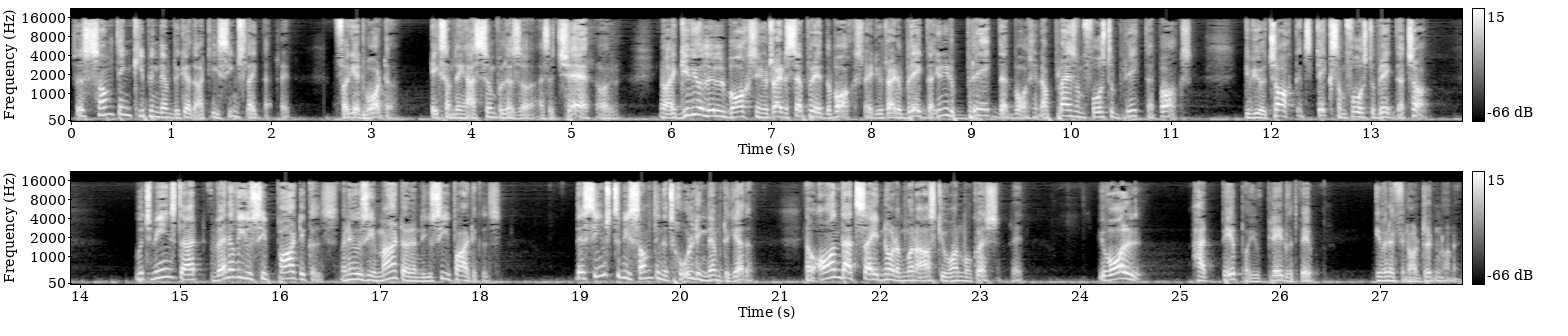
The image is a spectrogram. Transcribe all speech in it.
So something keeping them together. At least seems like that, right? Forget water. Take something as simple as a, as a chair or, you know, I give you a little box and you try to separate the box, right? You try to break that. You need to break that box. Know, apply some force to break that box. Give you a chalk. It takes some force to break that chalk. Which means that whenever you see particles, whenever you see matter and you see particles, there seems to be something that's holding them together. Now, on that side note, I'm going to ask you one more question, right? You've all had paper, you've played with paper, even if you're not written on it.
